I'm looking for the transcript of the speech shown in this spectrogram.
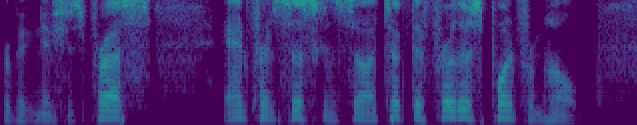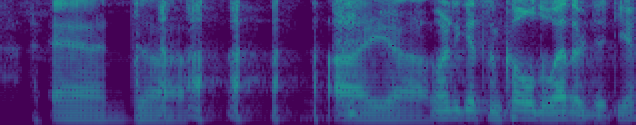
from Ignatius Press and Franciscan. So I took the furthest point from home. And uh, I uh, wanted to get some cold weather, did you?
